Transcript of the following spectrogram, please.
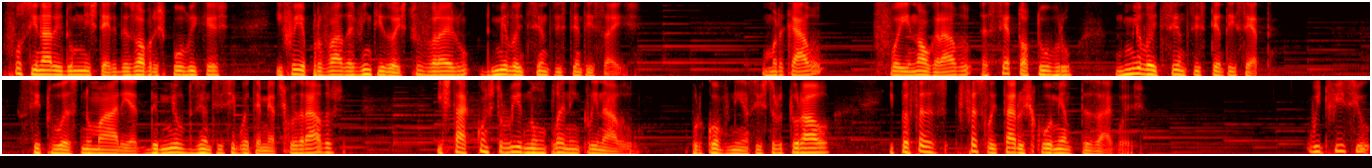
funcionário do Ministério das Obras Públicas, e foi aprovado a 22 de fevereiro de 1876. O mercado foi inaugurado a 7 de outubro de 1877. Situa-se numa área de 1250 metros quadrados e está construído num plano inclinado por conveniência estrutural e para facilitar o escoamento das águas. O edifício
